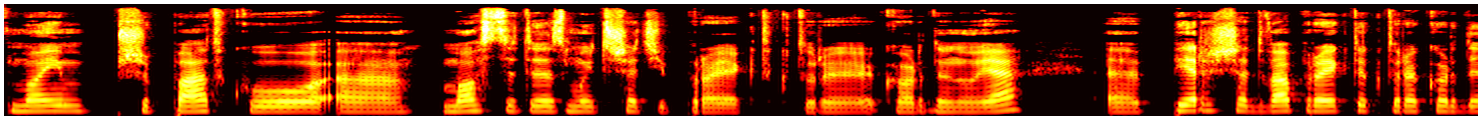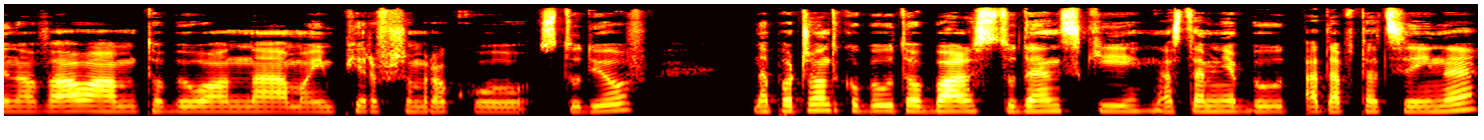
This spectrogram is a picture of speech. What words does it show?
W moim przypadku e, Mosty to jest mój trzeci projekt, który koordynuję. E, pierwsze dwa projekty, które koordynowałam, to było na moim pierwszym roku studiów. Na początku był to bal studencki, następnie był adaptacyjny.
